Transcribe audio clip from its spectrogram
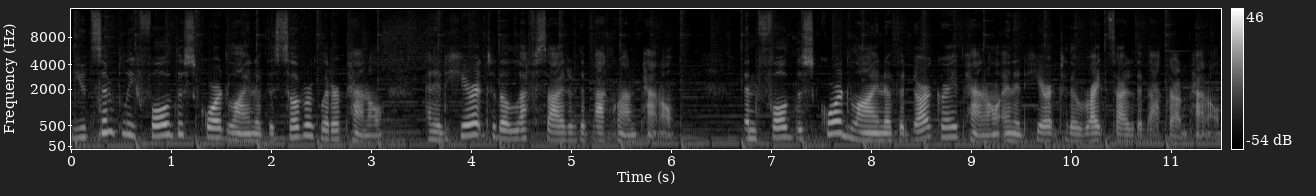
You'd simply fold the scored line of the silver glitter panel and adhere it to the left side of the background panel. Then fold the scored line of the dark gray panel and adhere it to the right side of the background panel.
